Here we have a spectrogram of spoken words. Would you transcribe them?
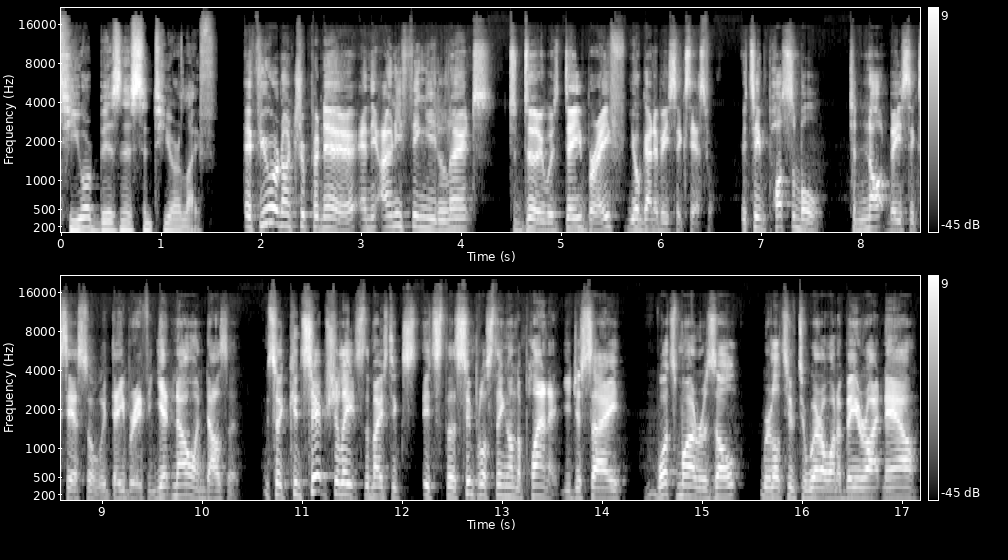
to your business and to your life? If you're an entrepreneur and the only thing you learnt to do was debrief, you're going to be successful. It's impossible to not be successful with debriefing, yet no one does it. So conceptually, it's the most, it's the simplest thing on the planet. You just say, what's my result relative to where I want to be right now?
